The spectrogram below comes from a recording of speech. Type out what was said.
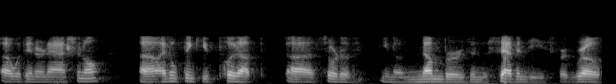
uh, with international. Uh, I don't think you've put up uh, sort of you know numbers in the 70s for growth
